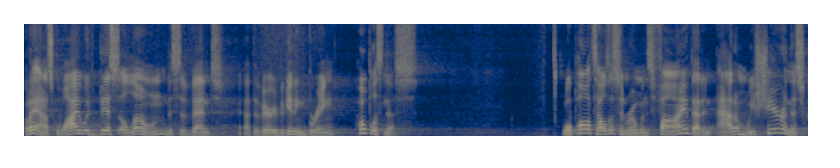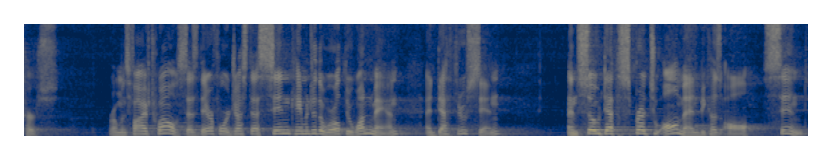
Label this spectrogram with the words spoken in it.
But I ask, why would this alone, this event at the very beginning, bring hopelessness? Well, Paul tells us in Romans 5 that in Adam we share in this curse. Romans 5:12 says, "Therefore just as sin came into the world through one man, and death through sin, and so death spread to all men because all sinned."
